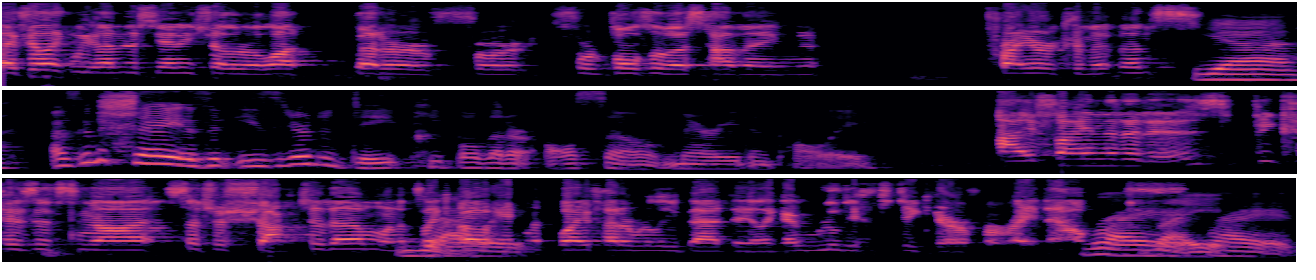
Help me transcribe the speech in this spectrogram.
I feel like we understand each other a lot better for for both of us having prior commitments. Yeah. I was going to say, is it easier to date people that are also married and poly? I find that it is because it's not such a shock to them when it's like, oh, hey, my wife had a really bad day. Like I really have to take care of her right now. Right, Right. right,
